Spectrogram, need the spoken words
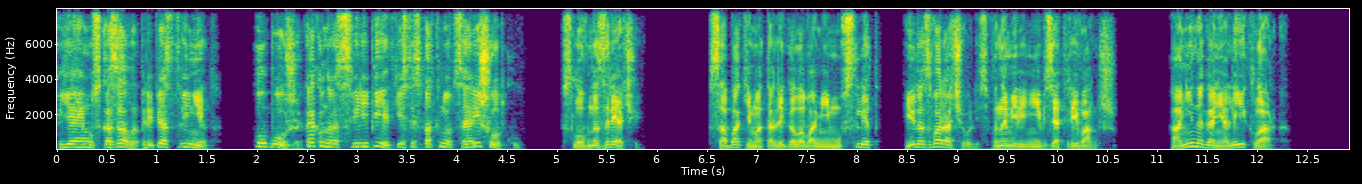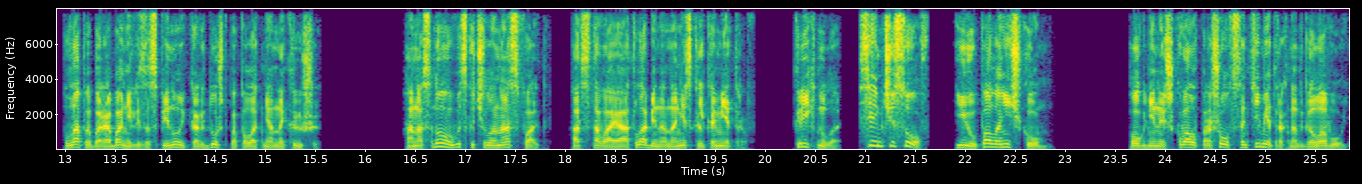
Я ему сказала, препятствий нет. О боже, как он рассверепеет, если споткнется о решетку. Словно зрячий. Собаки мотали головами ему вслед и разворачивались в намерении взять реванш. Они нагоняли и Кларк. Лапы барабанили за спиной, как дождь по полотняной крыше. Она снова выскочила на асфальт, отставая от Лабина на несколько метров. Крикнула «Семь часов!» и упала ничком. Огненный шквал прошел в сантиметрах над головой.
